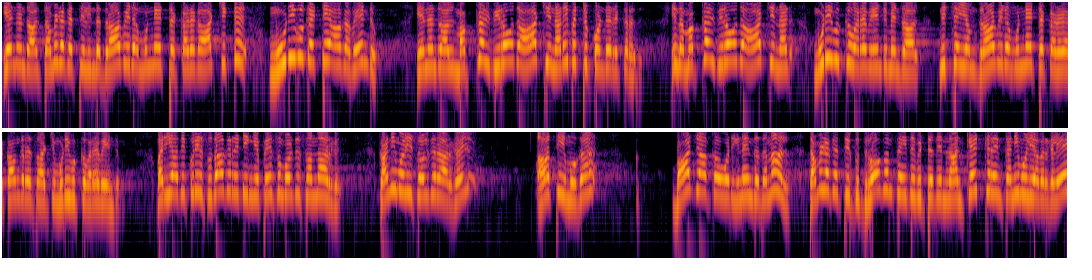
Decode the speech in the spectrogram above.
ஏனென்றால் தமிழகத்தில் இந்த திராவிட முன்னேற்ற கழக ஆட்சிக்கு முடிவு கட்டே ஆக வேண்டும். ஏனென்றால் மக்கள் விரோத ஆட்சி நடைபெற்றுக் கொண்டிருக்கிறது. இந்த மக்கள் விரோத ஆட்சி நட- முடிவுக்கு வர வேண்டும் என்றால் நிச்சயம் திராவிட முன்னேற்ற கழக காங்கிரஸ் ஆட்சி முடிவுக்கு வர வேண்டும். மரியாதைக்குரிய சுதாகர் ரெட்டி இங்கே பேசும்பொழுது சொன்னார்கள் கனிமொழி சொல்கிறார்கள் அதிமுக பாஜகவோடு இணைந்ததனால் தமிழகத்திற்கு துரோகம் செய்து விட்டது என்று நான் கேட்கிறேன் கனிமொழி அவர்களே.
